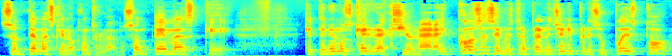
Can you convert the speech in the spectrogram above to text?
son temas que no controlamos, son temas que, que tenemos que reaccionar. Hay cosas en nuestra planeación y presupuesto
